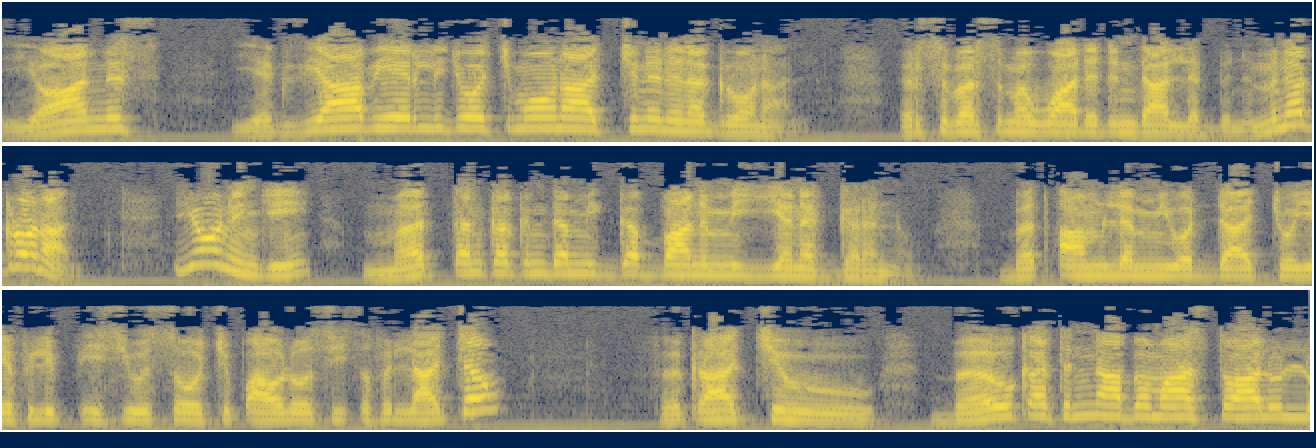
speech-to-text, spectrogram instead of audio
ዮሐንስ የእግዚአብሔር ልጆች መሆናችንን ነግሮናል። እርስ በርስ መዋደድ እንዳለብንም ነግሮናል። ይሁን እንጂ መጠንቀቅ እንደሚገባንም እየነገረን ነው። በጣም ለሚወዳቸው የፊልጵስዩስ ሰዎች ጳውሎስ ሲጽፍላቸው ፍቅራችሁ በእውቀትና በማስተዋል ሁሉ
